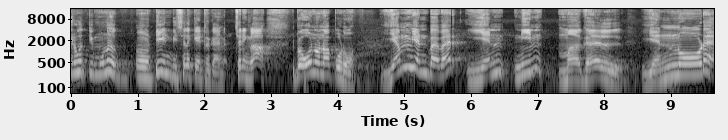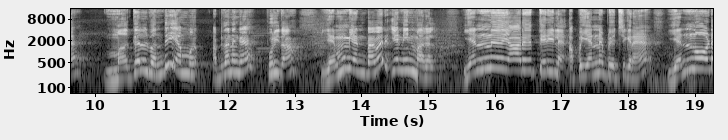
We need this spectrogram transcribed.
இருபத்தி மூணு டிஎன்பிசியில் கேட்டிருக்காங்க. சரிங்களா? இப்போ ஒன்று ஒன்றா போடுவோம். எம் என்பவர் எண்ணின் மகள். என்னோட மகள் வந்து எம். அப்படிதானேங்க? புரியுதா? எம் என்பவர் என்னின் மகள். என்ன யாரு தெரியல. அப்போ என்ன இப்படி வச்சுக்கிறேன்? என்னோட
